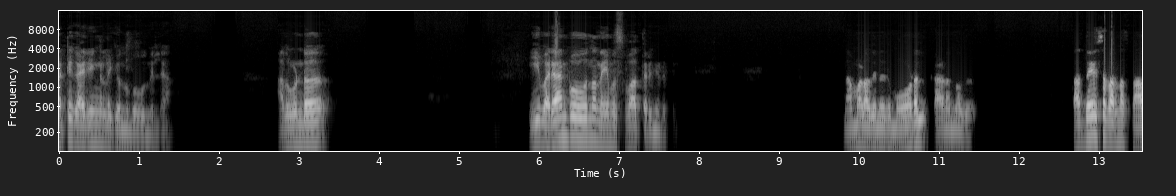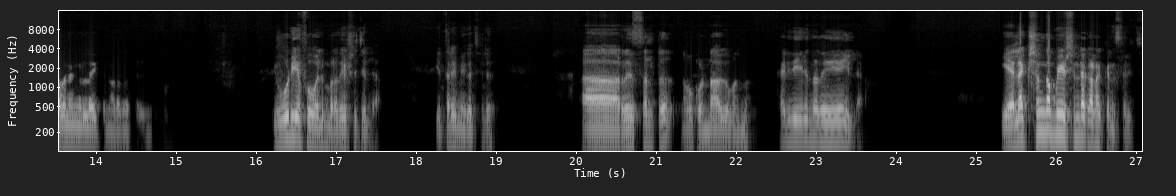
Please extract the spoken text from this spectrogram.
മറ്റു കാര്യങ്ങളിലേക്കൊന്നും പോകുന്നില്ല. അതുകൊണ്ട് ഈ വരാൻ പോകുന്ന നിയമസഭാ തെരഞ്ഞെടുപ്പിൽ നമ്മൾ അതിനൊരു മോഡൽ കാണുന്നത് തദ്ദേശ ഭരണ സ്ഥാപനങ്ങളിലേക്ക് നടന്ന തെരഞ്ഞെടുപ്പ് യു ഡി എഫ് പോലും പ്രതീക്ഷിച്ചില്ല ഇത്രയും മികച്ചൊരു റിസൾട്ട് നമുക്കുണ്ടാകുമെന്ന് കരുതിയിരുന്നതേയില്ല. ഇലക്ഷൻ കമ്മീഷന്റെ കണക്കനുസരിച്ച്.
